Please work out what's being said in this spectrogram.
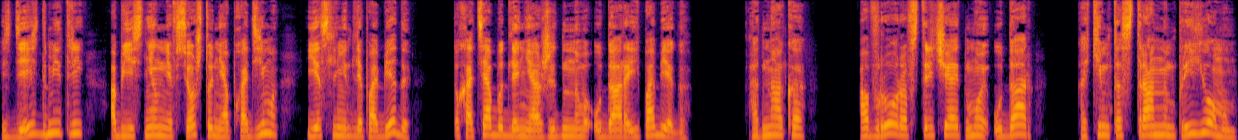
Здесь Дмитрий объяснил мне все, что необходимо, если не для победы, то хотя бы для неожиданного удара и побега. Однако Аврора встречает мой удар каким-то странным приемом,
